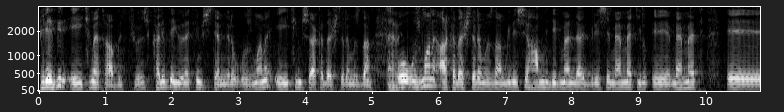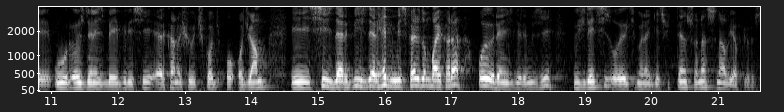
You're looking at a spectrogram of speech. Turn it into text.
birebir eğitime tabi tutuyoruz. Kalite yönetim sistemleri uzmanı eğitimci arkadaşlarımızdan. Evet. O uzman arkadaşlarımızdan birisi Hamdi Dilmenler, birisi Mehmet e, Mehmet e, Uğur Özdeniz Bey, birisi Erkan Işıç hocam, e, sizler, bizler hepimiz Feridun Baykar'a o öğrencilerimizi ücretsiz o eğitimine geçtikten sonra sınav yapıyoruz.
